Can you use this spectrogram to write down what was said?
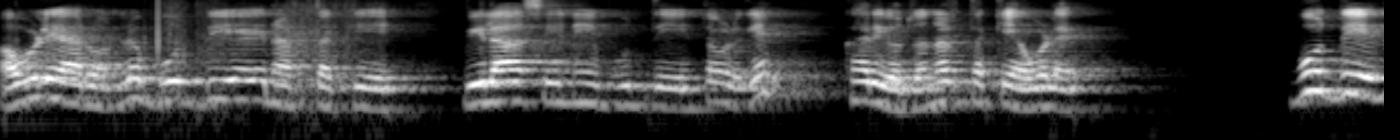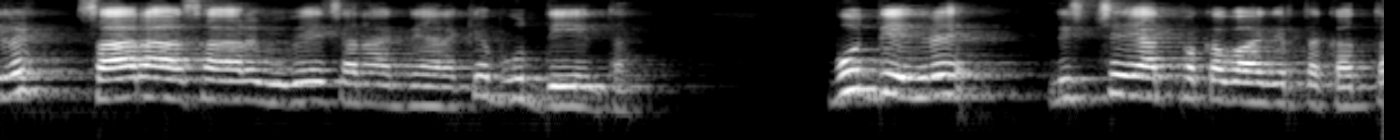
ಅವಳು ಯಾರು ಅಂದರೆ ಬುದ್ಧಿಯೇ ನರ್ತಕಿ. ವಿಲಾಸಿನಿ ಬುದ್ಧಿ ಅಂತ ಅವಳಿಗೆ ಕರೆಯೋದು. ನರ್ತಕಿ ಅವಳೇ. ಬುದ್ಧಿ ಅಂದರೆ ಸಾರ ಅಸಾರ ವಿವೇಚನಾ ಜ್ಞಾನಕ್ಕೆ ಬುದ್ಧಿ ಅಂತ. ಬುದ್ಧಿ ಅಂದರೆ ನಿಶ್ಚಯಾತ್ಮಕವಾಗಿರ್ತಕ್ಕಂಥ,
